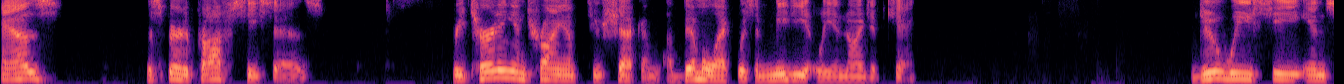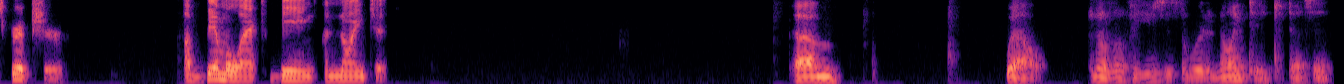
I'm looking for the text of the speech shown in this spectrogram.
as the spirit of prophecy says, returning in triumph to Shechem, Abimelech was immediately anointed king. Do we see in scripture Abimelech being anointed? Um, well, I don't know if he uses the word anointed, does it?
